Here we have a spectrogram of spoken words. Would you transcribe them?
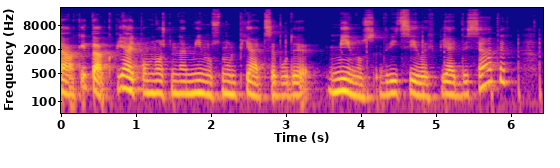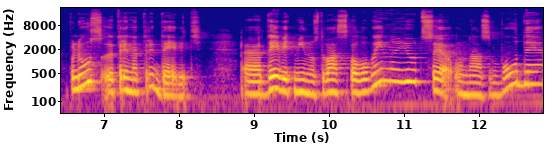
Так, і так, 5 помножити на мінус 0,5 це буде мінус 2,5 плюс 3 на 3 9. Е, 9 мінус 2,5 це у нас буде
